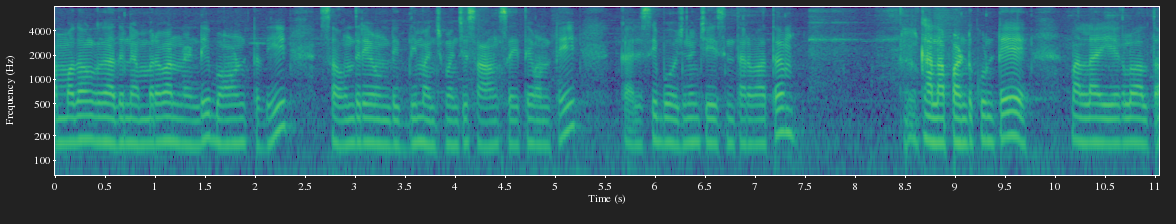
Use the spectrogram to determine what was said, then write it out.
అమ్మ దొంగ కాదు నెంబర్ వన్ అండి. బాగుంటుంది. సౌందర్యం ఉండిద్ది. మంచి మంచి సాంగ్స్ అయితే ఉంటాయి. కలిసి భోజనం చేసిన తర్వాత ఇంకా అలా పండుకుంటే మళ్ళీ ఈగలు వెళ్తూ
